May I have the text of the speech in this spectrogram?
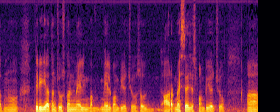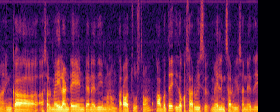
అతను తిరిగి అతను చూసుకొని మెయిలింగ్ మెయిల్ పంపించవచ్చు సో ఆర్ మెసేజెస్ పంపించవచ్చు ఇంకా అసలు మెయిల్ అంటే ఏంటి అనేది మనం తర్వాత చూస్తాం. కాకపోతే ఇది ఒక సర్వీస్ మెయిలింగ్ సర్వీస్ అనేది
